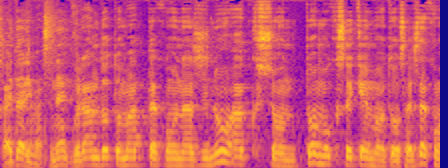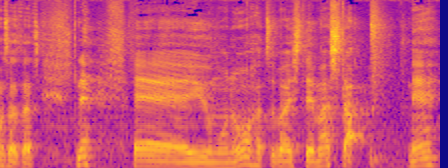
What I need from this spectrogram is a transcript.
書いてありますね。グランドと全く同じのアクションと木製鍵盤を搭載したコンサートたち。ね、えー、いうものを発売してました。ね。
